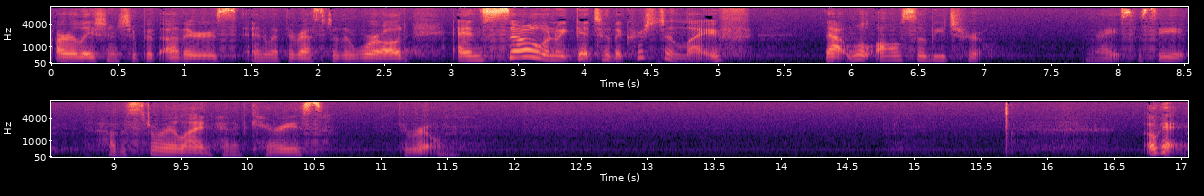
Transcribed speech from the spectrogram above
our relationship with others and with the rest of the world. And so when we get to the Christian life, that will also be true. Right? So see how the storyline kind of carries through. Okay.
